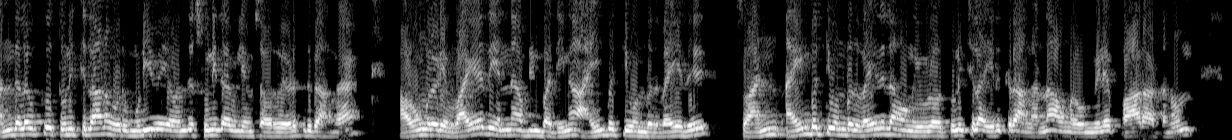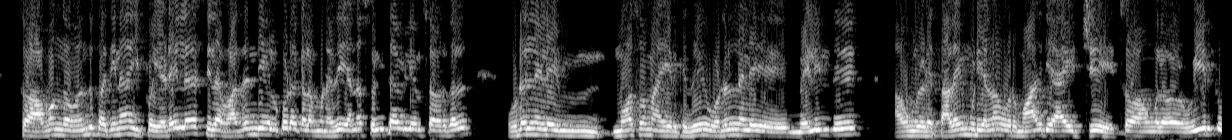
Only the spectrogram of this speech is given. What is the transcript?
அந்த அளவுக்கு துணிச்சலான ஒரு முடிவை வந்து சுனிதா வில்லியம்ஸ் அவர்கள் எடுத்திருக்காங்க. அவங்களுடைய வயது என்ன அப்படின்னு பாத்தீங்கன்னா ஐம்பத்தி ஒன்பது வயது. ஸோ அன் ஐம்பத்தி ஒன்பது வயதுல அவங்க இவ்வளவு துணிச்சலா இருக்கிறாங்கன்னா அவங்க உண்மையிலே பாராட்டணும். ஸோ அவங்க வந்து பாத்தீங்கன்னா இப்ப இடையில சில வதந்திகள் கூட கிளம்புனது. ஏன்னா சுனிதா வில்லியம்ஸ் அவர்கள் உடல்நிலை மோசமாக இருக்குது உடல்நிலை மெலிந்து அவங்களுடைய தலைமுடியெல்லாம் ஒரு மாதிரி ஆயிடுச்சு. ஸோ அவங்களோட உயிருக்கு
